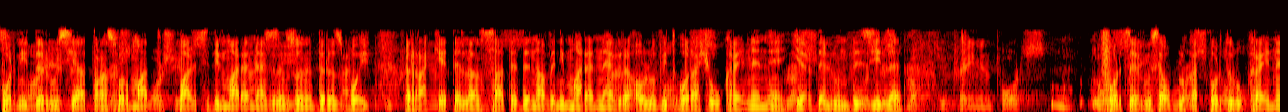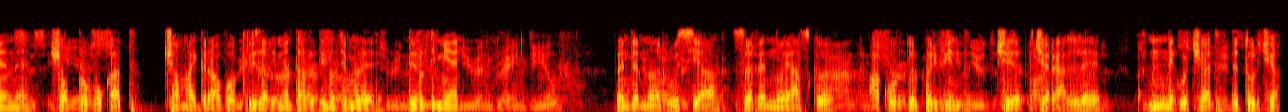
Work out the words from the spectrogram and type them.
pornit de Rusia a transformat parți din Marea Neagră în zone de război. Rachete lansate de nave din Marea Neagră au lovit orașe ucrainene, iar de luni de zile forțe ruse au blocat porturi ucrainene și au provocat cea mai gravă criză alimentară din, ultimele, din ultimii ani. Îndemnăm Rusia să reînnoiască acordul privind cerealele negociat de Turcia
